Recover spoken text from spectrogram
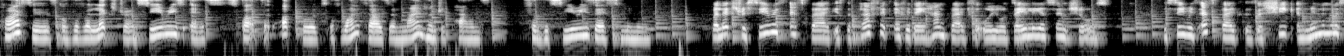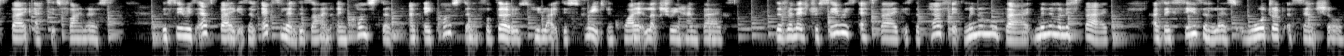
Prices of the Valextra Series S starts at upwards of £1,900 for the Series S Mini. Valextra Series S bag is the perfect everyday handbag for all your daily essentials. The Series S bag is a chic and minimalist bag at its finest. The Series S bag is an excellent design and constant and a constant for those who like discreet and quiet luxury handbags. The Valextra Series S bag is the perfect minimal bag, minimalist bag as a seasonless wardrobe essential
